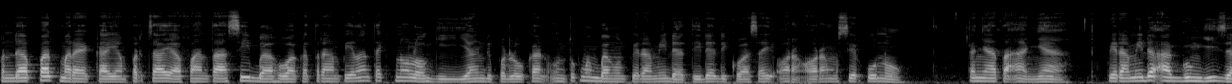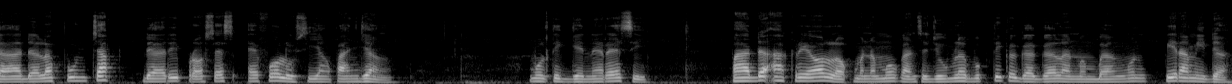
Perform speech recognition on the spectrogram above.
pendapat mereka yang percaya fantasi bahwa keterampilan teknologi yang diperlukan untuk membangun piramida tidak dikuasai orang-orang Mesir kuno. Kenyataannya, piramida Agung Giza adalah puncak dari proses evolusi yang panjang. Multigenerasi. Pada arkeolog menemukan sejumlah bukti kegagalan membangun piramida.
